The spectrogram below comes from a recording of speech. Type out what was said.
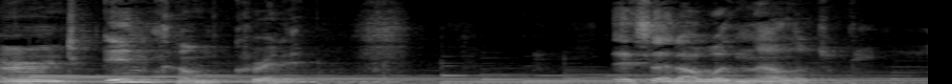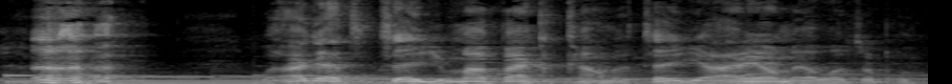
earned income credit. They said I wasn't eligible. well, I got to tell you, my bank account will tell you I am eligible.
